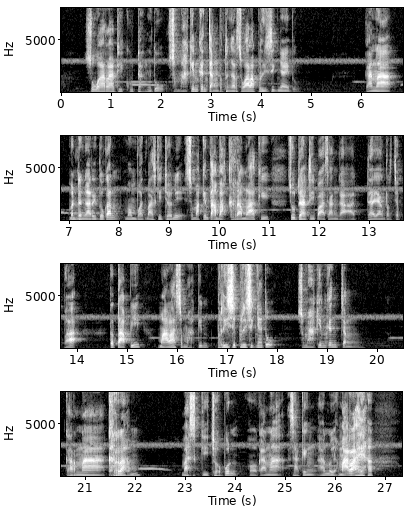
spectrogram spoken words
suara di gudang itu semakin kencang terdengar suara berisiknya itu. Karena mendengar itu kan membuat Mas Kijo ini semakin tambah geram lagi. Sudah dipasang nggak ada yang terjebak tetapi malah semakin berisik-berisiknya itu semakin kenceng karena geram Mas Kijo pun oh, karena saking anu ya marah ya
